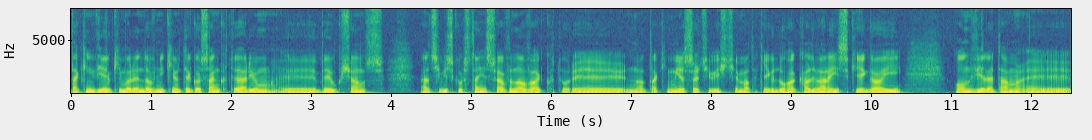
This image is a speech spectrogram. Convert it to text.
takim wielkim orędownikiem tego sanktuarium y, był ksiądz arcybiskup Stanisław Nowak, który no takim jest rzeczywiście, ma takiego ducha kalwaryjskiego i on wiele tam y,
